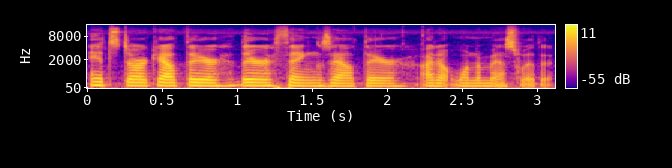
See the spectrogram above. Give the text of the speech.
It's dark out there. There are things out there. I don't want to mess with it.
